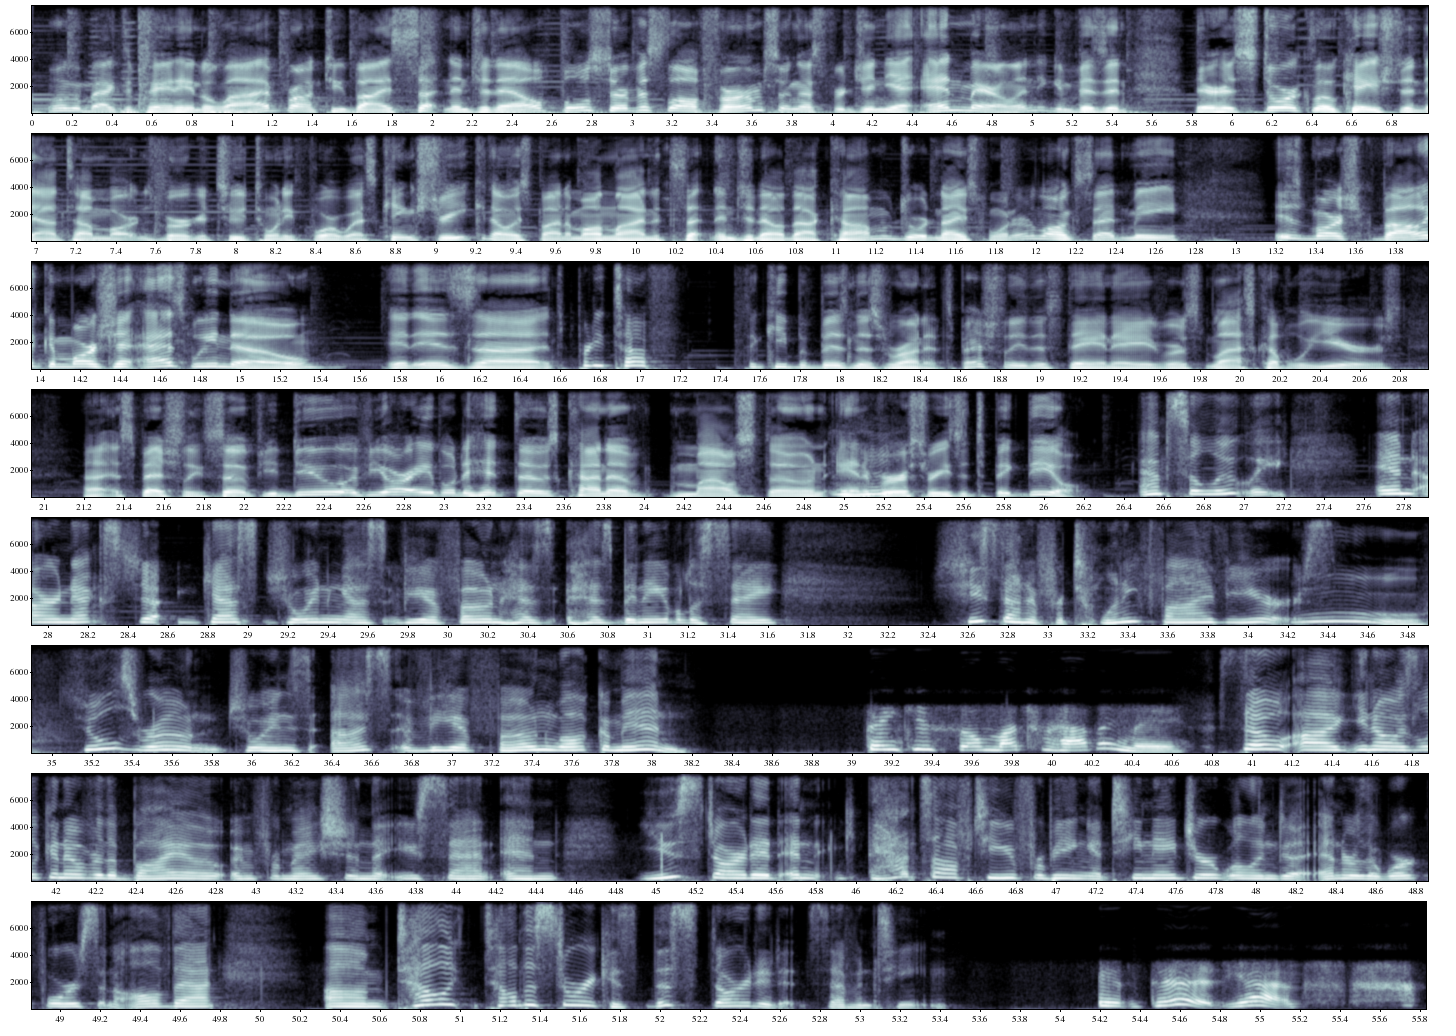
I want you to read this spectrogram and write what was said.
Welcome back to Panhandle Live, brought to you by Sutton and Janelle, full service law firm serving West Virginia and Maryland. You can visit their historic location in downtown Martinsburg at 224 West King Street. You can always find them online at suttonandjanelle.com. I'm Jordan Nicewarner. Alongside me is Marsha Chwalik. And Marsha, as we know, it is uh, it's pretty tough to keep a business running, especially this day and age, or last couple of years, uh, especially. So if you do, if you are able to hit those kind of milestone anniversaries, it's a big deal. Absolutely. And our next guest joining us via phone has has been able to say she's done it for 25 years. Ooh. Jules Rone joins us via phone. Welcome in. Thank you so much for having me. So, uh, you know, I was looking over the bio information that you sent, and you started, and hats off to you for being a teenager, willing to enter the workforce and all of that. Um, tell tell the story because this started at 17. It did, yes.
